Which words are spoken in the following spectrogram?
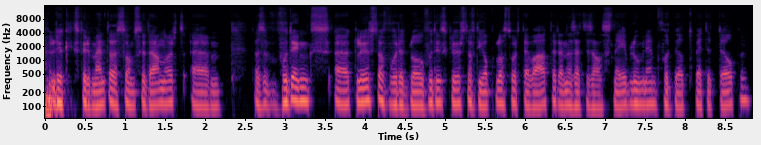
leuk experiment dat soms gedaan wordt. Ehm, dat is een voedingskleurstof, voor het blauwe voedingskleurstof, die opgelost wordt in water. En dan zetten ze dan snijbloemen in, bijvoorbeeld witte tulpen.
